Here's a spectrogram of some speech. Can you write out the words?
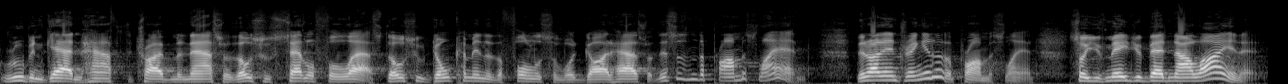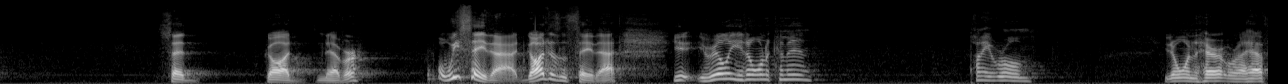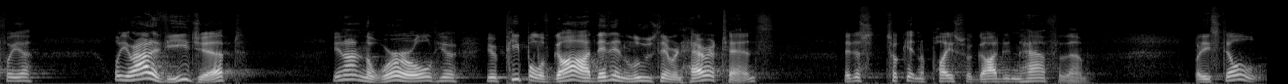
Reuben, Gad, and half the tribe of Manasseh, those who settle for less, those who don't come into the fullness of what God has for them. This isn't the promised land. They're not entering into the promised land. So you've made your bed, now lie in it. Said God, never. Well, we say that. God doesn't say that. You, you really, you don't want to come in? Plenty of room. You don't want to inherit what I have for you? Well, you're out of Egypt. You're not in the world. You're, you're people of God. They didn't lose their inheritance, they just took it in a place where God didn't have for them. But He's still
